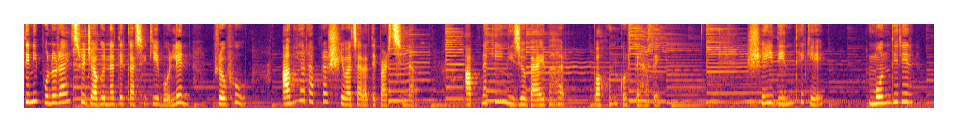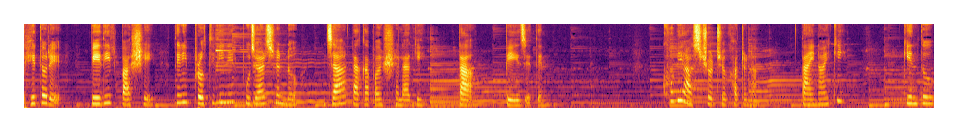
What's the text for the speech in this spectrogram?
তিনি পুনরায় শ্রী জগন্নাথের কাছে গিয়ে বললেন, প্রভু আমি আর আপনার সেবা চালাতে পারছি না। আপনাকেই নিজ ব্যয়ভার বহন করতে হবে। সেই দিন থেকে মন্দিরের ভেতরে বেদির পাশে তিনি প্রতিদিনের পূজার জন্য যা টাকা পয়সা লাগে তা পেয়ে যেতেন। খুবই আশ্চর্য ঘটনা, তাই নয় কি? কিন্তু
